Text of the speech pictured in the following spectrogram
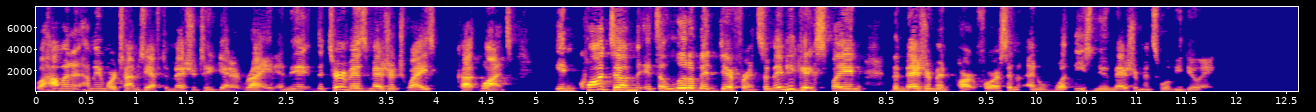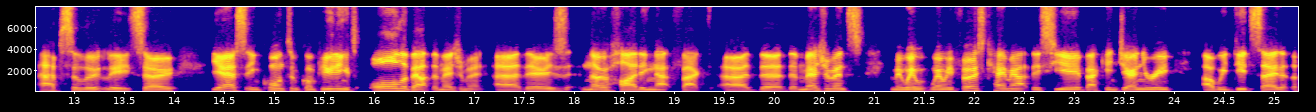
well, how many how many more times do you have to measure to get it right? And the, the term is measure twice, cut once. In quantum, it's a little bit different. So maybe you could explain the measurement part for us and, and what these new measurements will be doing. Absolutely. So yes, in quantum computing, it's all about the measurement. Uh, there is no hiding that fact. Uh, the the measurements. I mean, when, when we first came out this year, back in January, uh, we did say that the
